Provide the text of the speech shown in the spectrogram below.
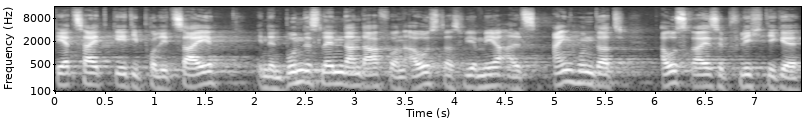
Derzeit geht die Polizei in den Bundesländern davon aus, dass wir mehr als 100 ausreisepflichtige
